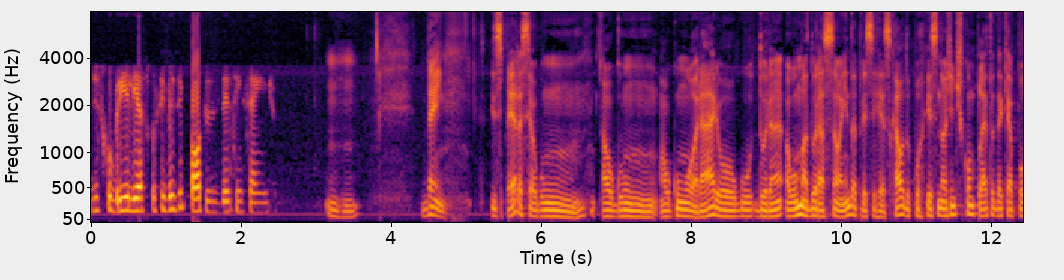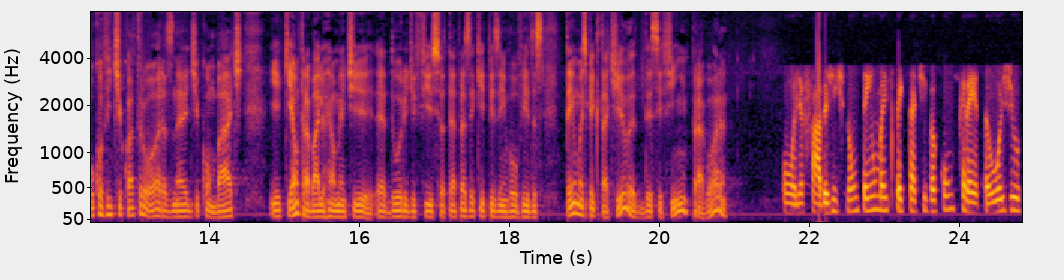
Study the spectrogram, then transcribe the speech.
descobrir ali as possíveis hipóteses desse incêndio. Uhum. Bem, Espera-se algum, algum, algum horário ou algum, durante, alguma duração ainda para esse rescaldo? Porque senão a gente completa daqui a pouco 24 horas né, de combate, e que é um trabalho realmente é, duro e difícil até para as equipes envolvidas. Tem uma expectativa desse fim para agora? Olha, Fábio, a gente não tem uma expectativa concreta. Hoje o,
